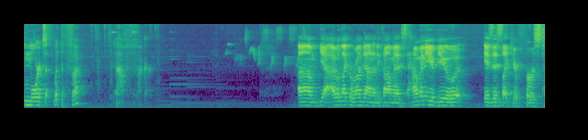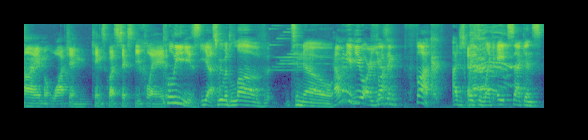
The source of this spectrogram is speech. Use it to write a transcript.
more t- What the fuck? Oh, Um, yeah, I would like a rundown in the comments. How many of you is this like your first time watching King's Quest 6 be played? Please, yes, we would love to know. How many of you are Fuck. using Fuck! I just wasted like eight seconds.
